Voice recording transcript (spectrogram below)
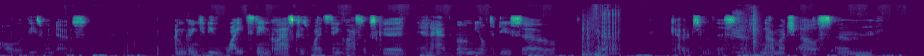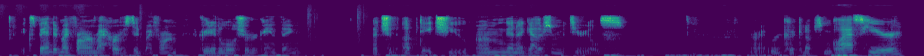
all of these windows. I'm going to do white stained glass, because white stained glass looks good, and I have the bone meal to do so. Gathered some of this stuff. Not much else. Um, expanded my farm. I harvested my farm. Created a little sugarcane thing. That should update you. I'm gonna gather some materials. Alright, we're cooking up some glass here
